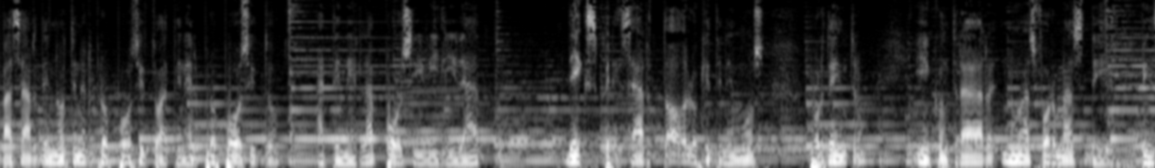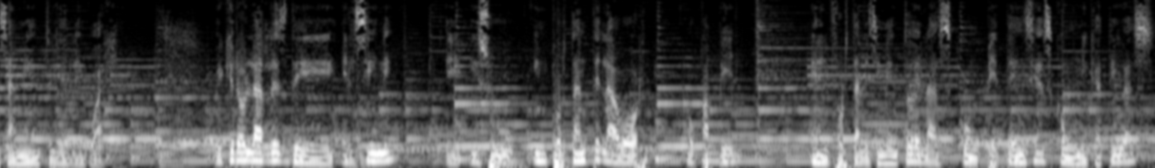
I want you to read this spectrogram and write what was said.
pasar de no tener propósito a tener propósito, a tener la posibilidad de expresar todo lo que tenemos por dentro y encontrar nuevas formas de pensamiento y de lenguaje. Hoy quiero hablarles de el cine eh, y su importante labor o papel en el fortalecimiento de las competencias comunicativas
